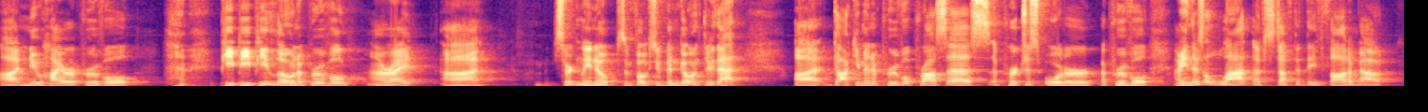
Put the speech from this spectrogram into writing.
uh, new hire approval, PPP loan approval, all right? Uh, certainly know some folks who've been going through that uh, document approval process, a purchase order approval. I mean, there's a lot of stuff that they've thought about.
